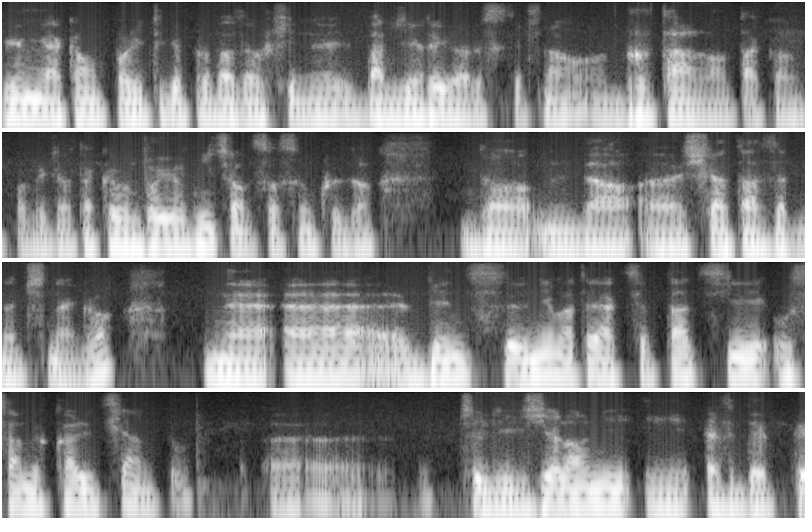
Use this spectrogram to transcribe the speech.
wiem, jaką politykę prowadzą Chiny, bardziej rygorystyczną, brutalną, taką powiedział, taką wojowniczą w stosunku do, do, do e, świata zewnętrznego. E, więc nie ma tej akceptacji u samych koalicjantów. Czyli Zieloni i FDP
